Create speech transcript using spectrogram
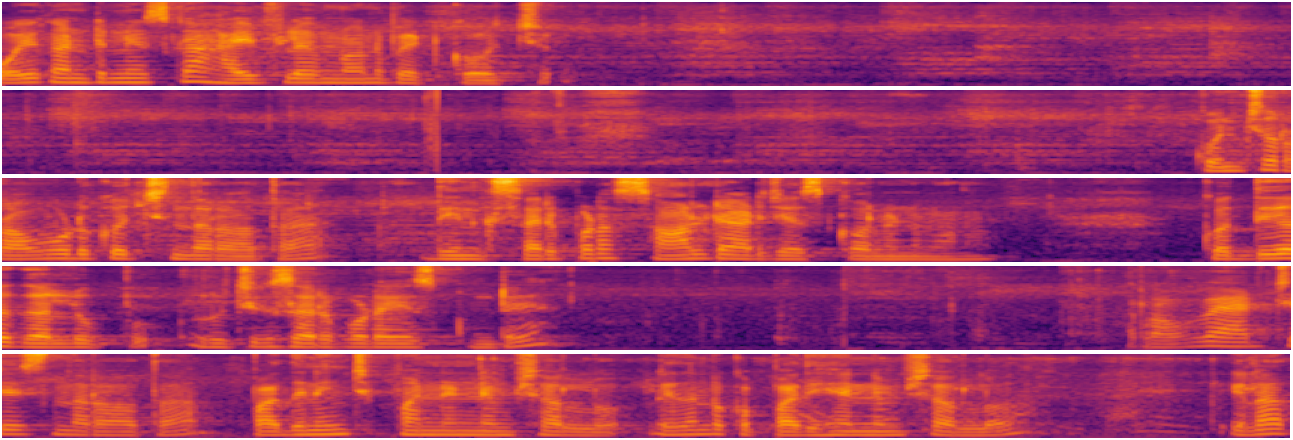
పొయ్యి కంటిన్యూస్గా హై ఫ్లేమ్లోనే పెట్టుకోవచ్చు. కొంచెం రవ్వ ఉడికొచ్చిన తర్వాత దీనికి సరిపడా సాల్ట్ యాడ్ చేసుకోవాలండి మనం. కొద్దిగా గల్లుప్పు రుచికి సరిపడా వేసుకుంటే రవ్వ యాడ్ చేసిన తర్వాత పది నుంచి పన్నెండు నిమిషాల్లో లేదంటే ఒక పదిహేను నిమిషాల్లో ఇలా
